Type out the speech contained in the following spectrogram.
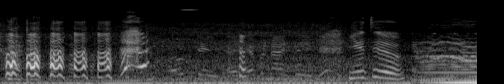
Okay, uh, have a nice day. you too.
